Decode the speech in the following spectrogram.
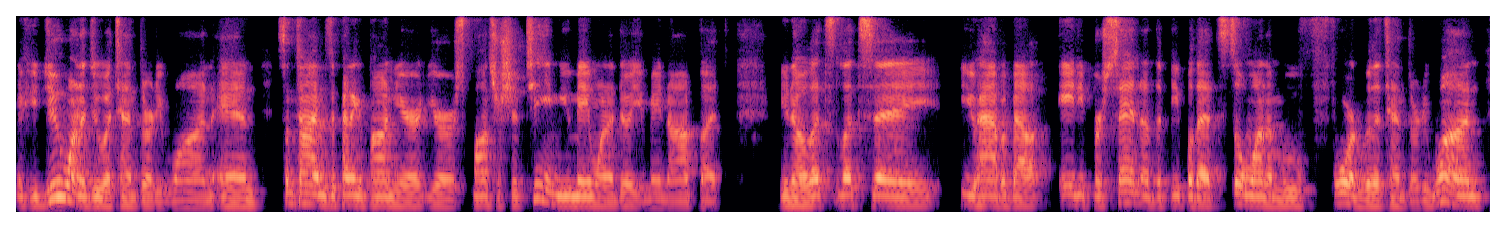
if you do want to do a 1031, and sometimes depending upon your your sponsorship team, you may want to do it, you may not, but you know, let's let's say you have about 80% of the people that still want to move forward with a 1031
